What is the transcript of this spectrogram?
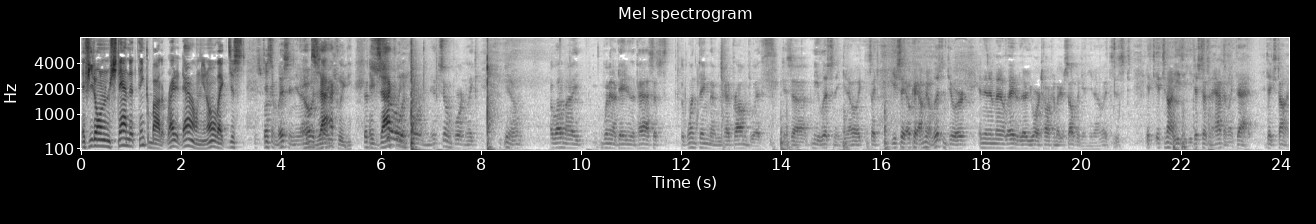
if you don't understand it, think about it, write it down. You know, like just Just fucking listen, you know. Like- exactly, That's exactly. so important. It's so important. Like, you know, a lot of my women I've dated in the past, that's the one thing that we've had problems with is uh, me listening. You know, it's like you say, okay, I'm going to listen to her, and then a minute later, there you are talking about yourself again. You know, it's just it's it's not easy. It just doesn't happen like that. It takes time.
